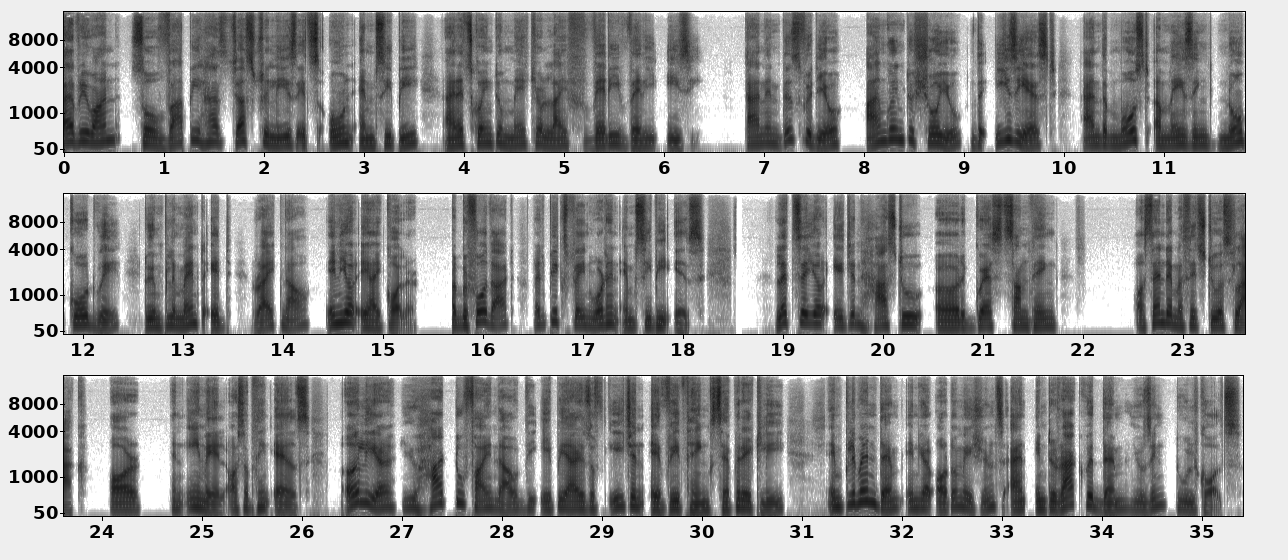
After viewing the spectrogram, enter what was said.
everyone, so Vapi has just released its own MCP and it's going to make your life very, very easy. And in this video, I'm going to show you the easiest and the most amazing no-code way to implement it right now in your AI caller. But before that, let me explain what an MCP is. Let's say your agent has to uh, request something or send a message to a Slack or an email or something else. Earlier, you had to find out the APIs of each and everything separately, implement them in your automations and interact with them using tool calls.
